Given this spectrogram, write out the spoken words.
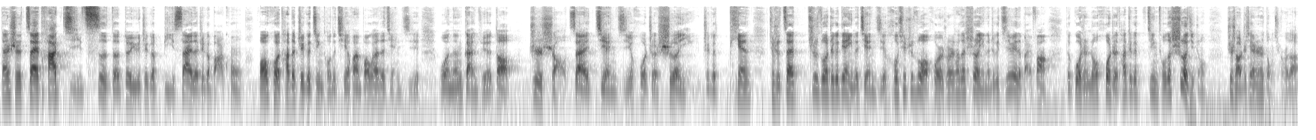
但是在他几次的对于这个比赛的这个把控，包括他的这个镜头的切换，包括他的剪辑，我能感觉到，至少在剪辑或者摄影这个片，就是在制作这个电影的剪辑后期制作，或者说是他的摄影的这个机位的摆放的过程中，或者他这个镜头的设计中。至少这些人是懂球的。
